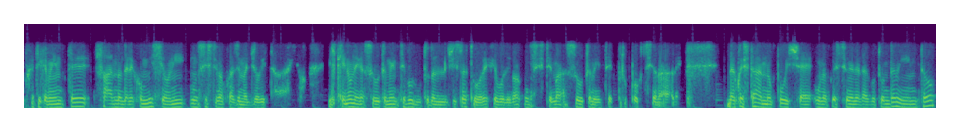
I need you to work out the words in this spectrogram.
praticamente fanno delle commissioni un sistema quasi maggioritario, il che non era assolutamente voluto dal legislatore che voleva un sistema assolutamente proporzionale. Da quest'anno poi c'è una questione dell'arrotondamento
